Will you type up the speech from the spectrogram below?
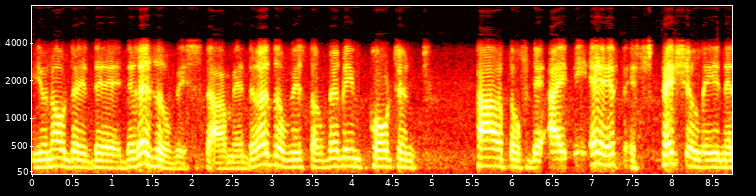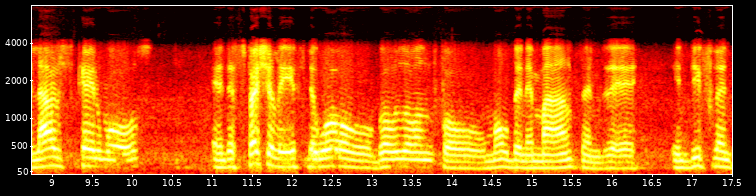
you know the the, the reservist army. The reservists are very important part of the IDF, especially in a large-scale wars, and especially if the war goes on for more than a month and uh, in different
